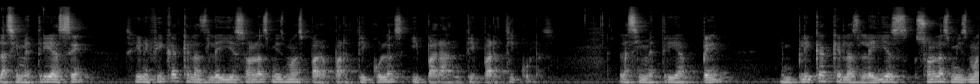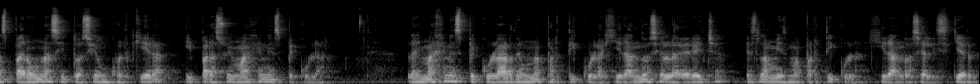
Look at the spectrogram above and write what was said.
la simetría C significa que las leyes son las mismas para partículas y para antipartículas. La simetría P implica que las leyes son las mismas para una situación cualquiera y para su imagen especular. La imagen especular de una partícula girando hacia la derecha es la misma partícula girando hacia la izquierda.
